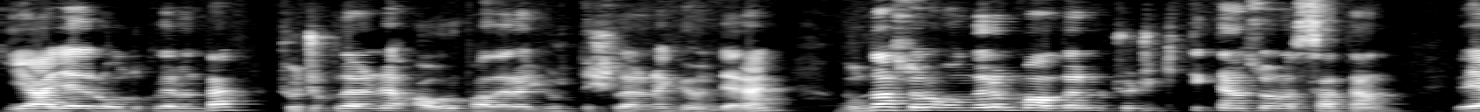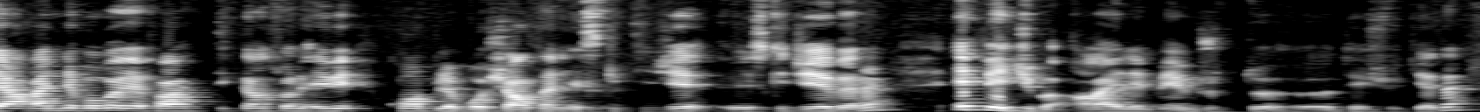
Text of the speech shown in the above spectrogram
iyi aileler olduklarından çocuklarını Avrupalara, yurt dışlarına gönderen, bundan sonra onların mallarını çocuk gittikten sonra satan veya anne baba vefat ettikten sonra evi komple boşaltan eskitici, eskiciye veren epeyce bir aile mevcuttu e, teşvikiyeden.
